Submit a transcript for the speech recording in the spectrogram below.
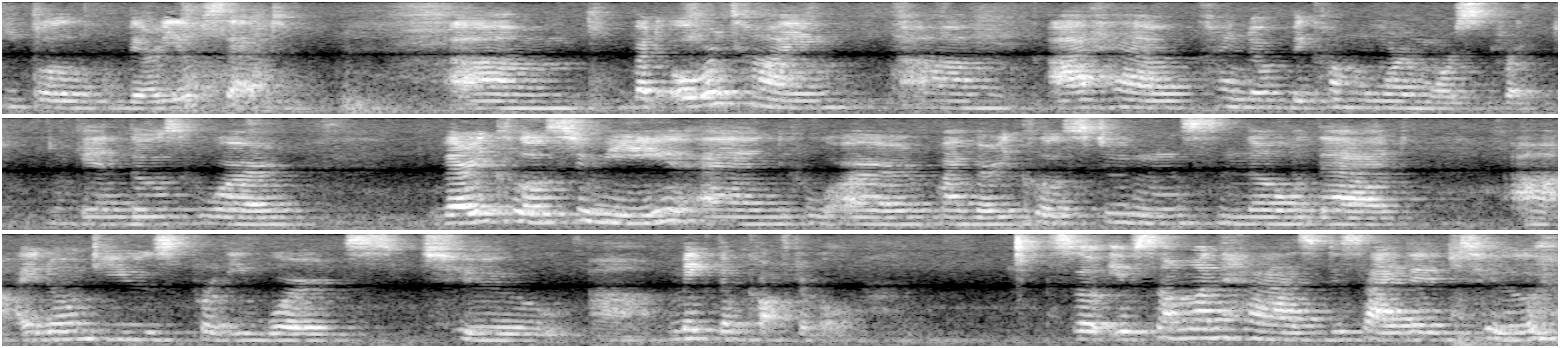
people very upset. Um, but over time, um, I have kind of become more and more strict. Again, those who are very close to me and who are my very close students know that uh, I don't use pretty words to uh, make them comfortable. So if someone has decided to,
